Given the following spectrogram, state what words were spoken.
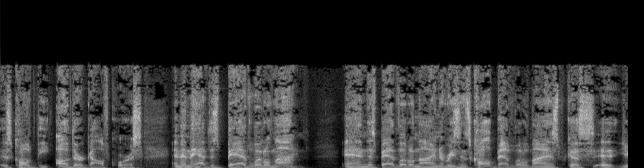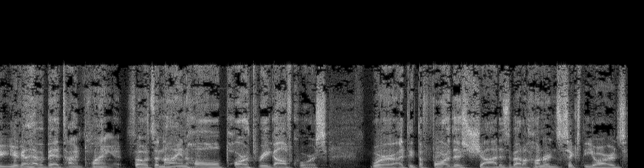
is called the Other Golf Course. And then they have this Bad Little Nine. And this Bad Little Nine, the reason it's called Bad Little Nine is because it, you're, you're going to have a bad time playing it. So it's a nine hole par three golf course where I think the farthest shot is about 160 yards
